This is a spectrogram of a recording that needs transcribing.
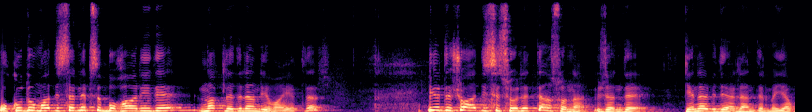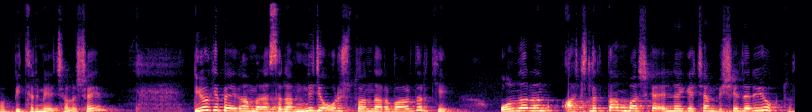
Okuduğum hadislerin hepsi Buhari'de nakledilen rivayetler. Bir de şu hadisi söyledikten sonra üzerinde genel bir değerlendirme yapıp bitirmeye çalışayım. Diyor ki Peygamber Aleyhisselam nice oruç tutanlar vardır ki onların açlıktan başka eline geçen bir şeyleri yoktur.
